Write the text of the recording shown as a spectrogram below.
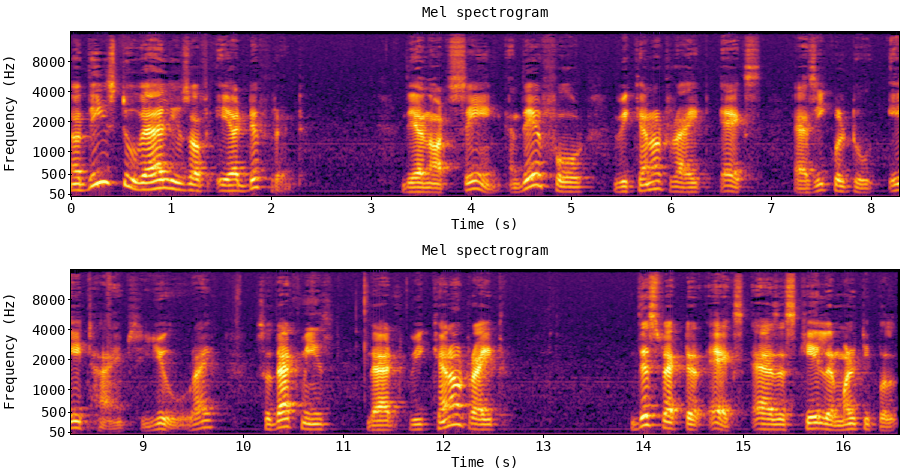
Now these two values of a are different. They are not same, and therefore we cannot write x as equal to a times u, right? So that means that we cannot write this vector x as a scalar multiple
